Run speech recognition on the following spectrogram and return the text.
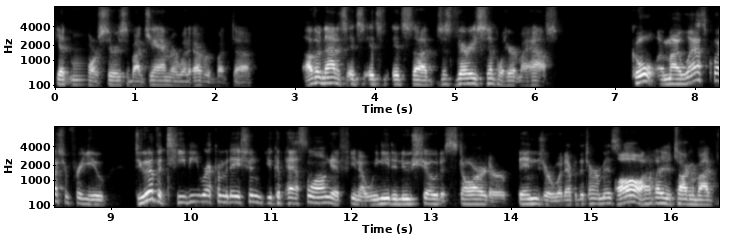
get more serious about jamming or whatever, but uh, other than that, it's it's it's it's uh, just very simple here at my house. Cool. And my last question for you: Do you have a TV recommendation you could pass along if you know we need a new show to start or binge or whatever the term is? Oh, I thought you were talking about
